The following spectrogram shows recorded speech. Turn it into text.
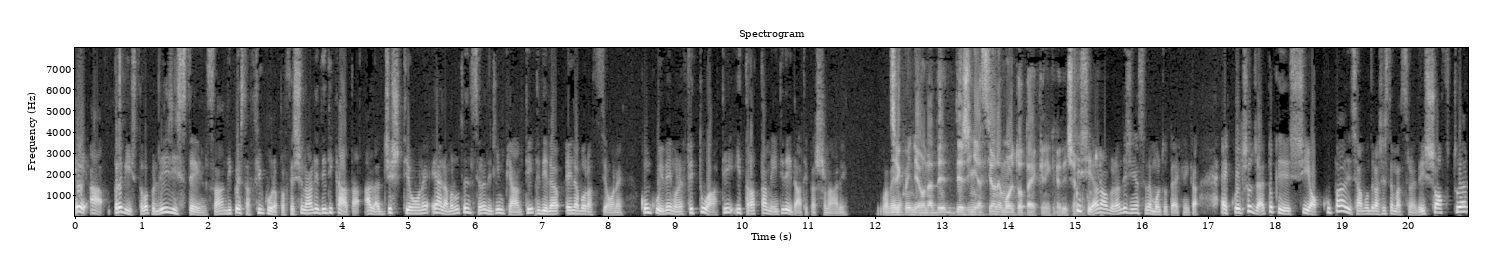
E ha previsto proprio l'esistenza di questa figura professionale dedicata alla gestione e alla manutenzione degli impianti di ela- elaborazione con cui vengono effettuati i trattamenti dei dati personali. Sì, quindi è una de- designazione molto tecnica, diciamo. Sì, sì, è una, una designazione molto tecnica. È quel soggetto che si occupa, diciamo, della sistemazione dei software,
